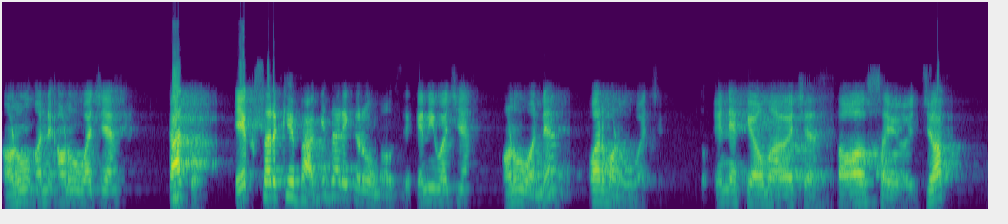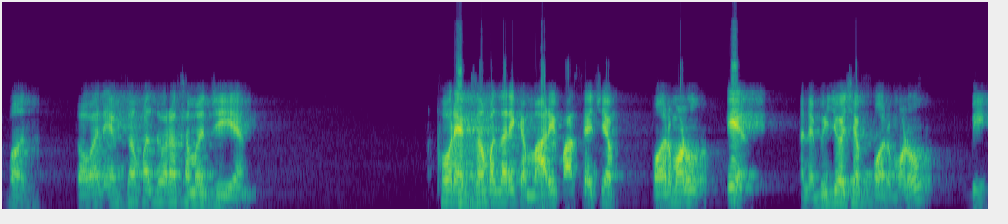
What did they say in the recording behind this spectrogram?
અણુ અને અણુ વચ્ચે. કાં તો એક સરખી ભાગીદારી કરવામાં આવશે કેની વચ્ચે? અણુ અને પરમાણુ વચ્ચે. તો એને કહેવામાં આવે છે સહસંયોજક બંધ. તો હવે એક્ઝામ્પલ દ્વારા સમજીએ. ફોર એક્ઝામ્પલ તરીકે મારી પાસે છે પરમાણુ એ અને બીજો છે પરમાણુ બી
